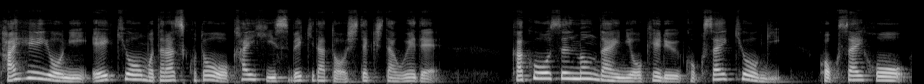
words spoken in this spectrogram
太平洋に影響をもたらすことを回避すべきだと指摘した上で、核汚染問題における国際協議、国際法、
